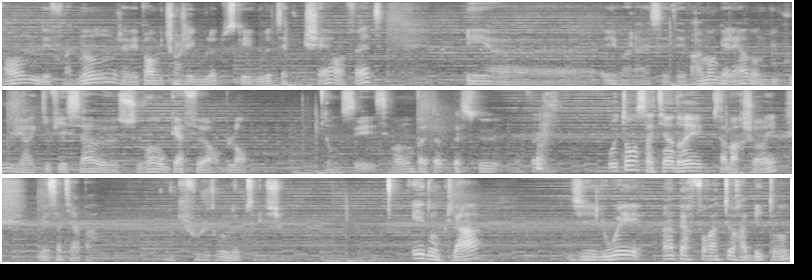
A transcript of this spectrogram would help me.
grandes, des fois non. J'avais pas envie de changer les goulottes parce que les goulottes ça coûte cher en fait. Et, euh, et voilà c'était vraiment galère donc du coup j'ai rectifié ça souvent au gaffeur blanc. Donc c'est vraiment pas top parce que en fait autant ça tiendrait, ça marcherait, mais ça tient pas. Donc il faut que je trouve une autre solution. Et donc là, j'ai loué un perforateur à béton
